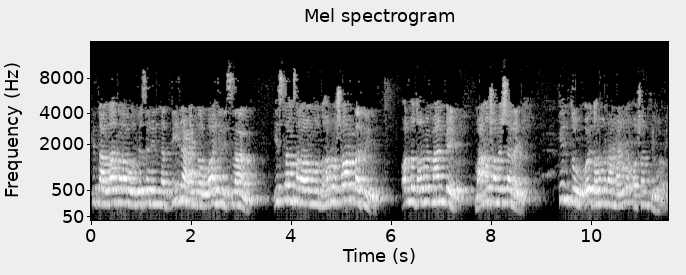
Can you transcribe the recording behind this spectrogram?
কিন্তু আল্লাহ তারা বলতেছেন দিন আইন্দাল্লাহিল ইসলাম। ইসলাম ছাড়া অন্য ধর্ম সব বাতিল। অন্য ধর্মে মানবে মানো সমস্যা নাই। কিন্তু ওই ধর্মটা মানলে অশান্তি হবে।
